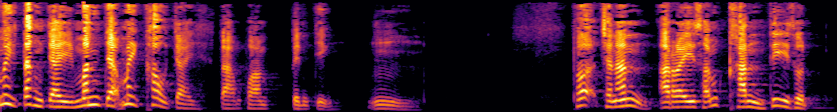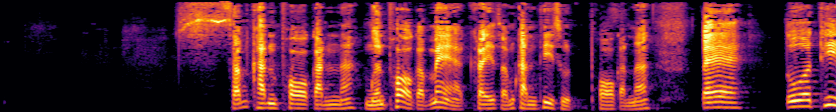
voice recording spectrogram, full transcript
ไม่ตั้งใจมันจะไม่เข้าใจตามความเป็นจริง อืม เพราะฉะนั้นอะไรสำคัญที่สุดสำคัญพอกันนะเหมือนพ่อกับแม่ ใครสำคัญที่สุดพอกันนะ แต่ตัวที่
